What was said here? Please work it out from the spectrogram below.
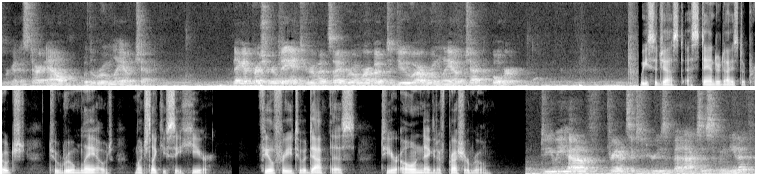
We're going to start now with a room layout check. Negative pressure room to anteroom, outside room. We're about to do our room layout check. Over. We suggest a standardized approach to room layout, much like you see here. Feel free to adapt this to your own negative pressure room. Do we have 360 degrees of bed access if we need it?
